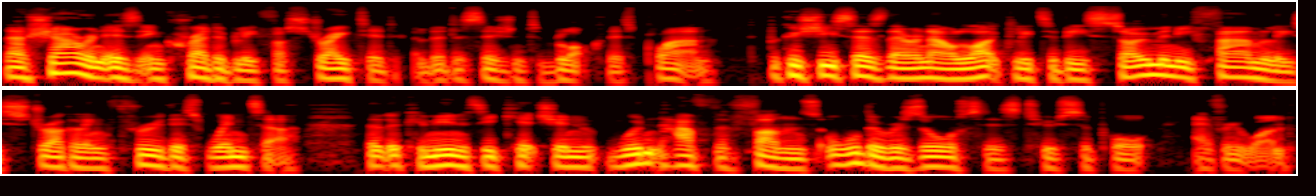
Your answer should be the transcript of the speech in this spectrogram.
Now, Sharon is incredibly frustrated at the decision to block this plan because she says there are now likely to be so many families struggling through this winter that the community kitchen wouldn't have the funds or the resources to support everyone.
